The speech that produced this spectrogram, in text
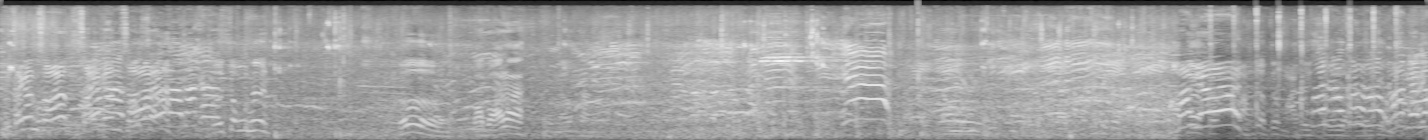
唔使咁上，唔使咁上，到中分。哦，爸爸啦，孖人！翻後翻後，下嘅啦！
